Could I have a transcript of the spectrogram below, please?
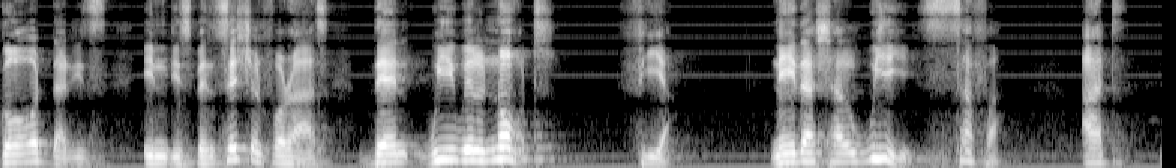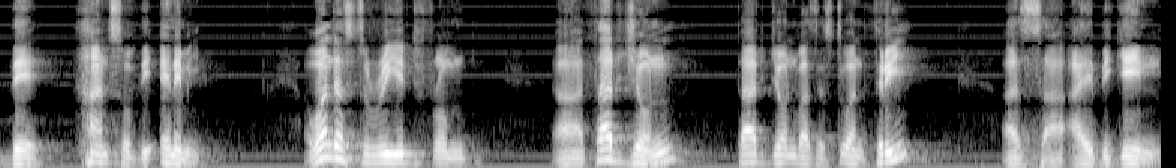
God that is in dispensation for us, then we will not fear. Neither shall we suffer at the hands of the enemy. I want us to read from uh, 3 John, 3 John verses 2 and 3 as uh, I begin.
